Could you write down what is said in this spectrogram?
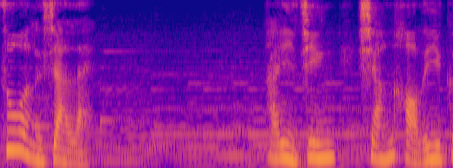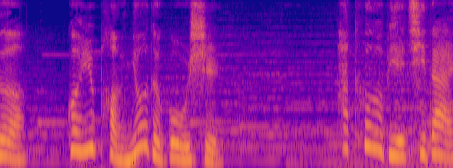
坐了下来，他已经想好了一个关于朋友的故事。他特别期待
